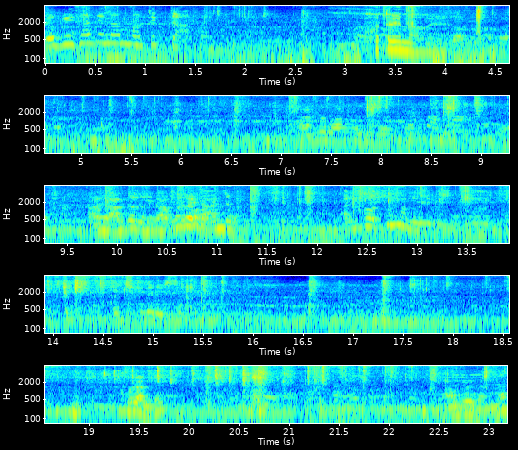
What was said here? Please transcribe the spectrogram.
여기 사진 한번 찍자. 거들마을. 이거에서 앉아봐. 앉고 손만 올리고 있어. 그렇지, 그대로 있어. 쿨한데? 아무 소리 났나?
